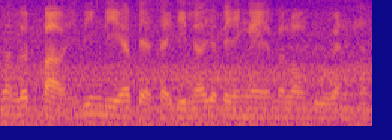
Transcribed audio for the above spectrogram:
ก็รถเปล่านี่วิ่งดีครับ แต่ใส่ดินแล้วจะเป็นยังไงมาลองดูกันครับ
